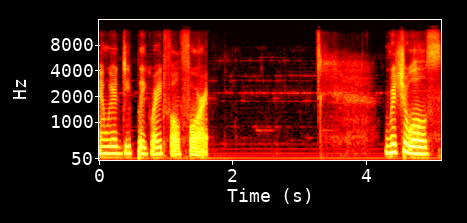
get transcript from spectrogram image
and we're deeply grateful for it. Rituals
